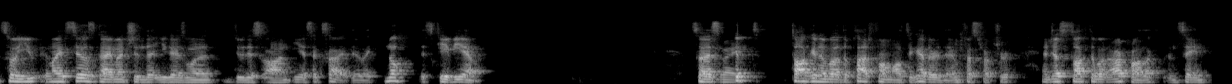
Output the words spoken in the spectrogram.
so you, my sales guy mentioned that you guys want to do this on ESXi. They're like, no, it's KVM. So I skipped talking about the platform altogether, the infrastructure, and just talked about our product and saying,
